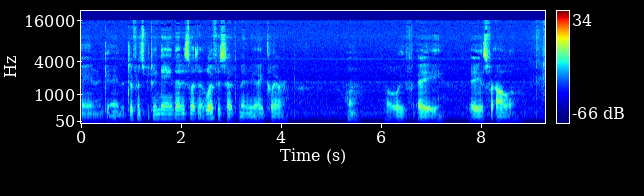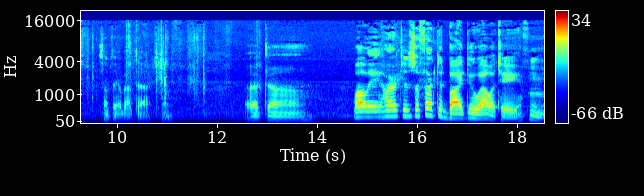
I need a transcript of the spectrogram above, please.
gain and gain. The difference between gain, that is what the alif is made me clear. Huh. Alif, A A is for Allah. Something about that. So. But, uh, while the heart is affected by duality, hmm.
